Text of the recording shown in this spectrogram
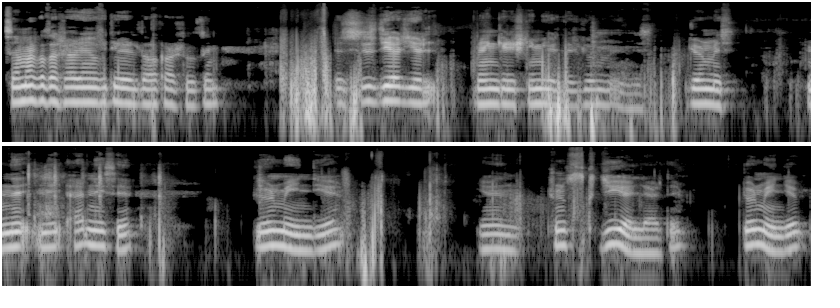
Selam arkadaşlar yeni videoyla daha karşınızdayım. Ee, Siz diğer yer ben geliştiğim yerleri görmeniz görmez ne, ne her neyse görmeyin diye yani çünkü sıkıcı yerlerde görmeyin diye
